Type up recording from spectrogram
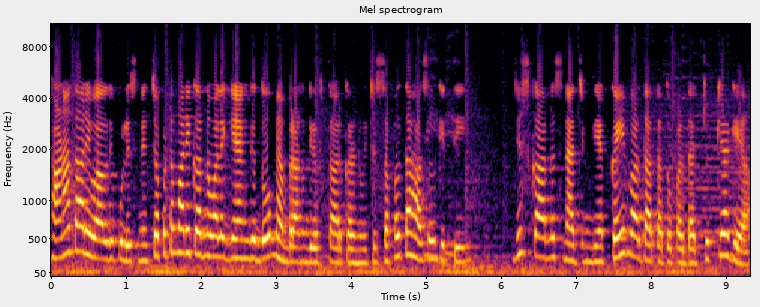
ਥਾਣਾ ਧਾਰੀਵਾਲ ਦੀ ਪੁਲਿਸ ਨੇ ਚਪਟਮਾਰੀ ਕਰਨ ਵਾਲੇ ਗੈਂਗ ਦੇ ਦੋ ਮੈਂਬਰਾਂ ਨੂੰ ਗ੍ਰਿਫਤਾਰ ਕਰਨ ਵਿੱਚ ਸਫਲਤਾ ਹਾਸਲ ਕੀਤੀ, ਜਿਸ ਕਾਰਨ ਸਨੈਚਿੰਗ ਦੀਆਂ ਕਈ ਵਾਰਦਾਤਾਂ ਤੋਂ ਪਰਦਾ ਚੁੱਕਿਆ ਗਿਆ।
